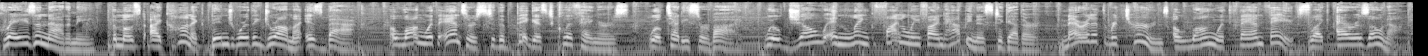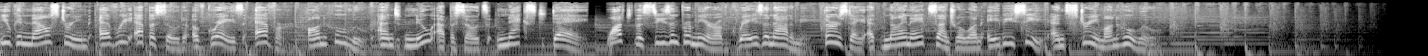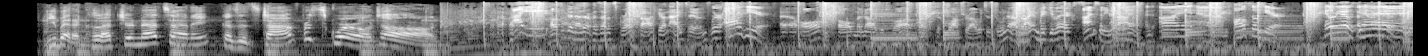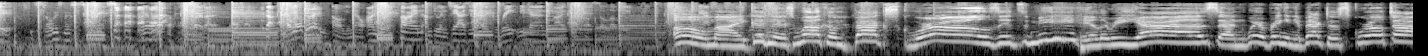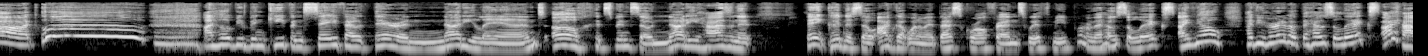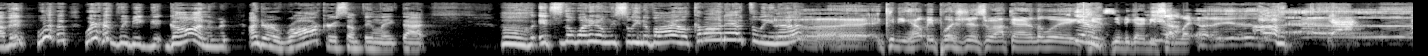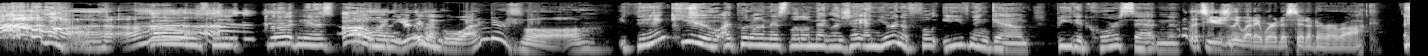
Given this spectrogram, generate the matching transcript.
Grey's Anatomy, the most iconic binge worthy drama, is back, along with answers to the biggest cliffhangers. Will Teddy survive? Will Jo and Link finally find happiness together? Meredith returns along with fan faves like Arizona. You can now stream every episode of Grey's ever on Hulu and new episodes next day. Watch the season premiere of Grey's Anatomy Thursday at 9, 8 central on ABC and stream on Hulu. You better clutch your nuts, honey, because it's time for squirrel talk. Oh my goodness, welcome back, squirrels! It's me, Hillary Yass, and we're bringing you back to Squirrel Talk. Woo! I hope you've been keeping safe out there in Nutty Land. Oh, it's been so nutty, hasn't it? Thank goodness, though, I've got one of my best squirrel friends with me from the House of Licks. I know. Have you heard about the House of Licks? I haven't. Where have we been gone? Under a rock or something like that? Oh, it's the one and only Selena Vyle. Come on out, Selena. Uh, can you help me push this rock out of the way? Yeah. Can't seem to get any Yeah. sunlight. Uh, uh, Oh, thank goodness. Oh, oh, you look in- wonderful. thank you. I put on this little negligee, and you're in a full evening gown, beaded corset, and a That's usually what I wear to sit under a rock.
